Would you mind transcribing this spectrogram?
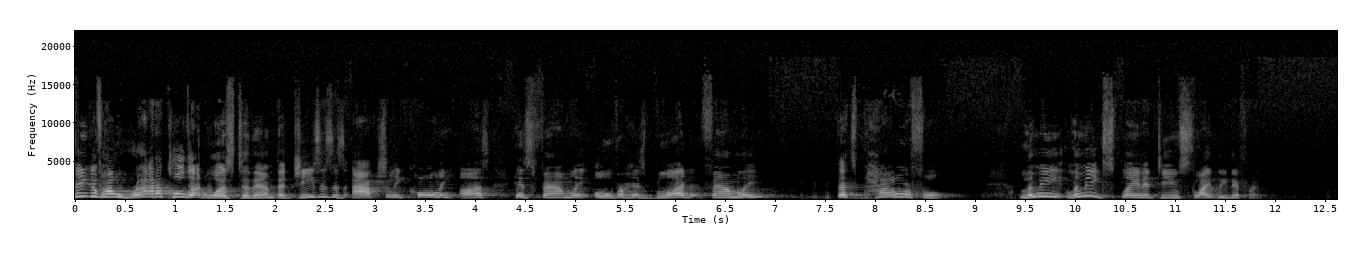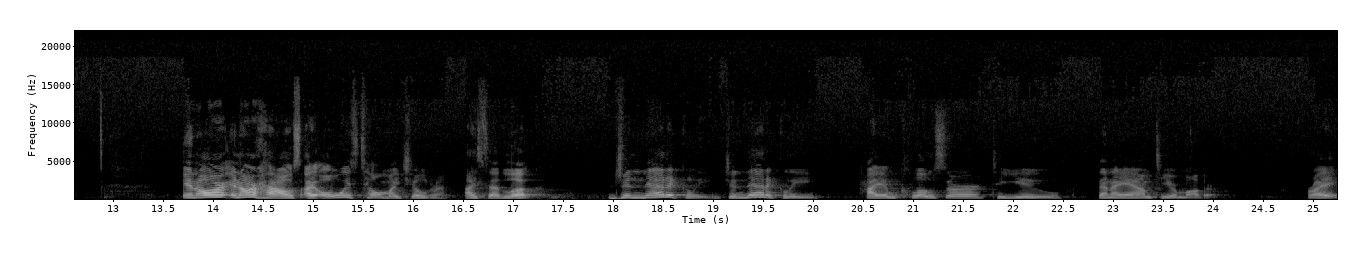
Think of how radical that was to them that Jesus is actually calling us his family over his blood family. That's powerful. Let me, let me explain it to you slightly different. In our, in our house, I always tell my children, I said, look, genetically, genetically, I am closer to you than I am to your mother, right?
